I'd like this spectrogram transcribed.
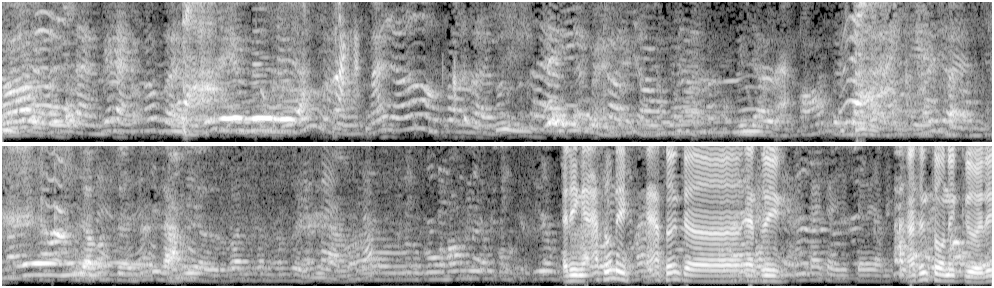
đó làm cái hàng nó về em đi không con về nó bây giờ có bây giờ con tuyền nó đi làm bây giờ con con về. Em đi ngã xuống đi, ngã xuống cho Anthony. Ngã xuống Tony cười đi.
